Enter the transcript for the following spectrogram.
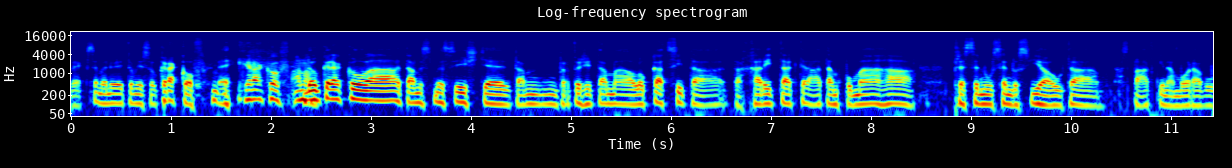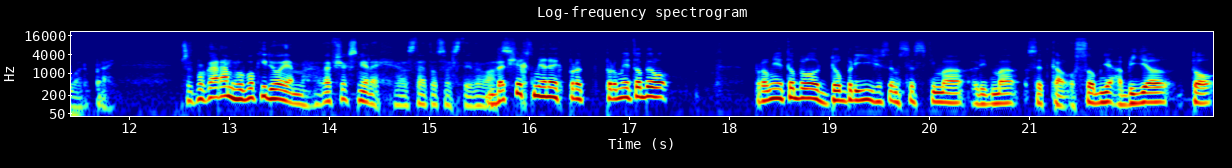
jak se jmenuje to město? Krakov, ne? Krakov, ano. Do Krakova, tam jsme si ještě, tam, protože tam má lokaci ta, ta charita, která tam pomáhá, přesednul jsem do svého auta a zpátky na Moravu a do Prahy. Předpokládám hluboký dojem ve všech směrech z této cesty ve vás. Ve všech směrech, pro, pro mě to bylo pro mě to bylo dobrý, že jsem se s těma lidma setkal osobně a viděl to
